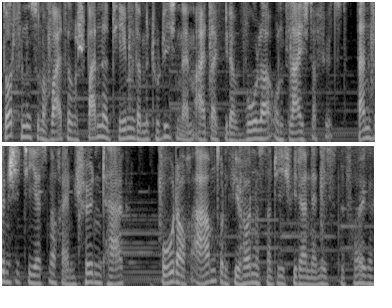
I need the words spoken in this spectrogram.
Dort findest du noch weitere spannende Themen, damit du dich in deinem Alltag wieder wohler und leichter fühlst. Dann wünsche ich dir jetzt noch einen schönen Tag oder auch Abend und wir hören uns natürlich wieder in der nächsten Folge.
